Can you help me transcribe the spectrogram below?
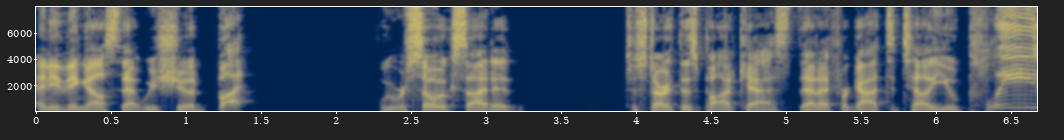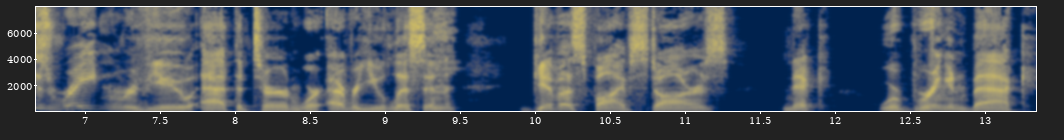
anything else that we should. But we were so excited to start this podcast that I forgot to tell you. Please rate and review at the turn wherever you listen. Give us five stars. Nick, we're bringing back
